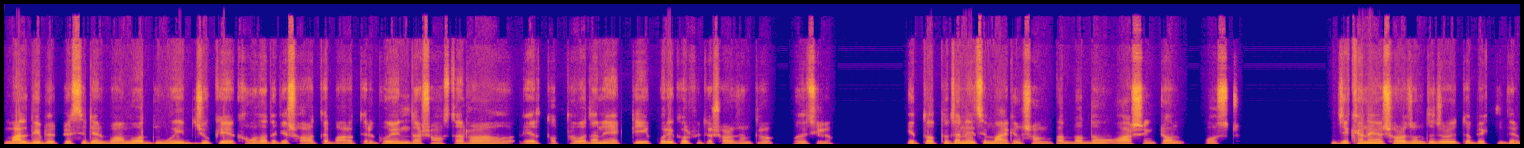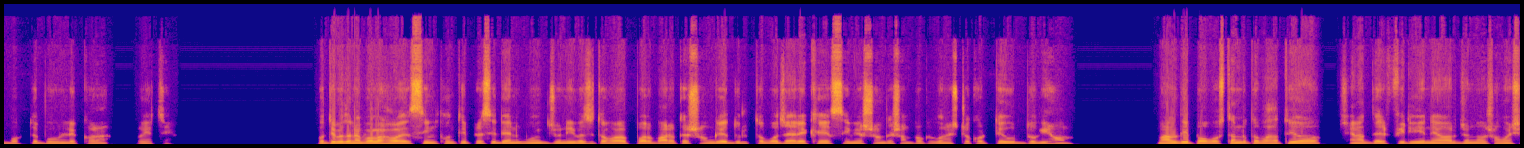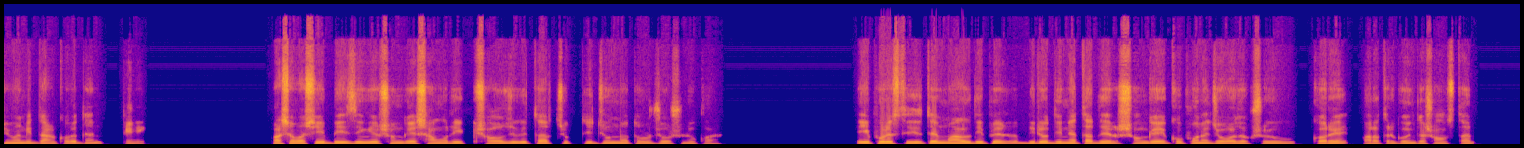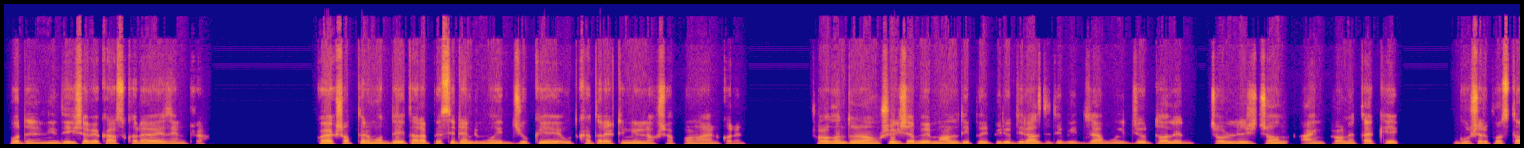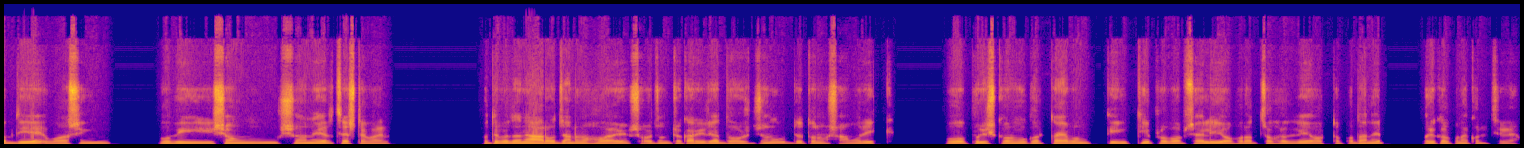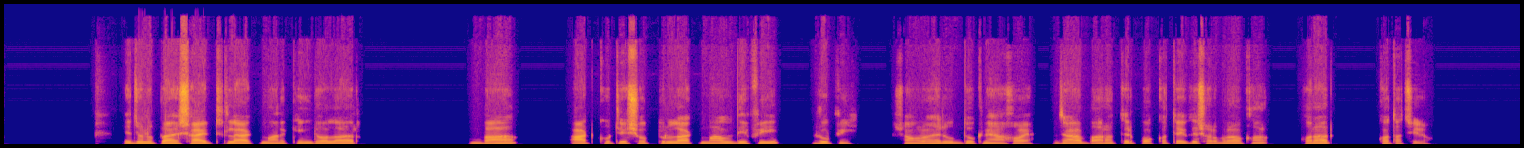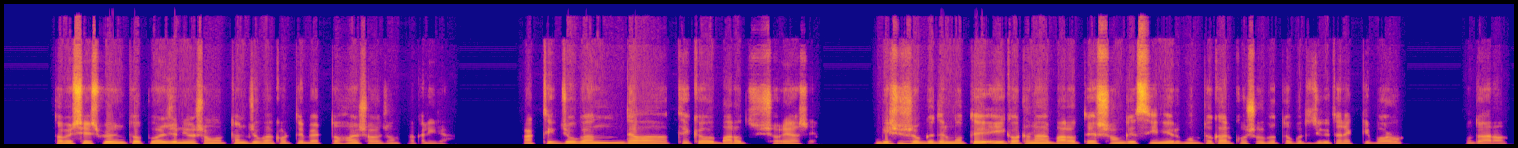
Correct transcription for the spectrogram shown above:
মালদ্বীপের প্রেসিডেন্ট মোহাম্মদ মুইজ্জুকে ক্ষমতা থেকে সরাতে ভারতের গোয়েন্দা সংস্থা এর তত্ত্বাবধানে একটি পরিকল্পিত ষড়যন্ত্র হয়েছিল। এর তথ্য জানিয়েছে মার্কিন সংবাদ মাধ্যম ওয়াশিংটন পোস্ট, যেখানে ষড়যন্ত্র জড়িত ব্যক্তিদের বক্তব্য উল্লেখ করা হয়েছে। প্রতিবেদনে বলা হয় সিমপন্থী প্রেসিডেন্ট মুইজ্জু নির্বাচিত হওয়ার পর ভারতের সঙ্গে দূরত্ব বজায় রেখে সিমের সঙ্গে সম্পর্ক ঘনিষ্ঠ করতে উদ্যোগী হন। মালদ্বীপ অবস্থানরত ভারতীয় সেনাদের ফিরিয়ে নেওয়ার জন্য সময়সীমা নির্ধারণ করে দেন তিনি। পাশাপাশি বেইজিং এর সঙ্গে সামরিক সহযোগিতার চুক্তির জন্য তোড়জোড় শুরু করেন। এই পরিস্থিতিতে মালদ্বীপের বিরোধী নেতাদের সঙ্গে গোপনে যোগাযোগ শুরু করে ভারতের গোয়েন্দা সংস্থার প্রতিনিধি হিসাবে কাজ করা এজেন্টরা। কয়েক সপ্তাহের মধ্যেই তারা প্রেসিডেন্ট মুইজ্জুকে উৎখাতের একটি নীল নকশা প্রণয়ন করেন। ষড়যন্ত্রের অংশ হিসাবে মালদ্বীপের বিরোধী রাজনীতিবিদরা মুইজ্জুর দলের চল্লিশ জন আইন প্রণেতাকে ঘুষের প্রস্তাব দিয়ে ওয়াশিং অভিশংসনের চেষ্টা করেন। প্রতিবেদনে আরও জানানো হয়, ষড়যন্ত্রকারীরা দশজন ঊর্ধ্বতন সামরিক ও পুলিশ কর্মকর্তা এবং তিনটি প্রভাবশালী অপরাধ চক্রকে অর্থ প্রদানের পরিকল্পনা করেছিল এজন্য প্রায় ষাট লাখ মার্কিন ডলার বা আট কোটি সত্তর লাখ মালদ্বীপি রুপি সংগ্রহের উদ্যোগ নেওয়া হয়, যা ভারতের পক্ষ থেকে সরবরাহ করার কথা ছিল। তবে শেষ পর্যন্ত প্রয়োজনীয় সমর্থন জোগাড় করতে ব্যর্থ হয় ষড়যন্ত্রকারীরা। আর্থিক যোগান দেওয়া থেকেও ভারত সরে আসে। বিশেষজ্ঞদের মতে, এই ঘটনা ভারতের সঙ্গে চীনের মধ্যকার কৌশলগত প্রতিযোগিতার একটি বড় উদাহরণ।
